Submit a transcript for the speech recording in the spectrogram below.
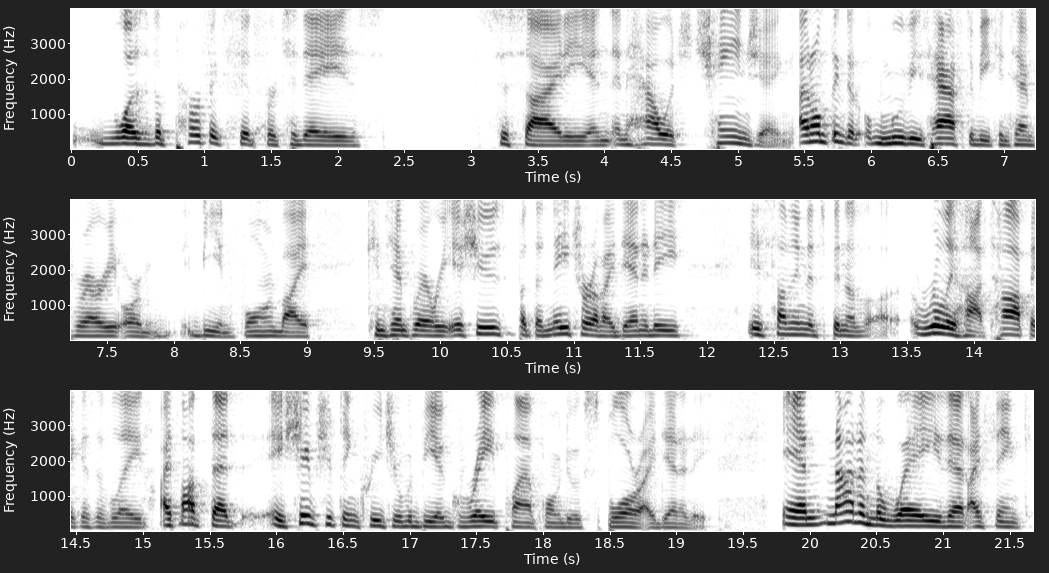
was the perfect fit for today's society and, and how it's changing. I don't think that movies have to be contemporary or be informed by contemporary issues, but the nature of identity is something that's been a, really hot topic as of late. I thought that a shapeshifting creature would be a great platform to explore identity. And not in the way that I think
